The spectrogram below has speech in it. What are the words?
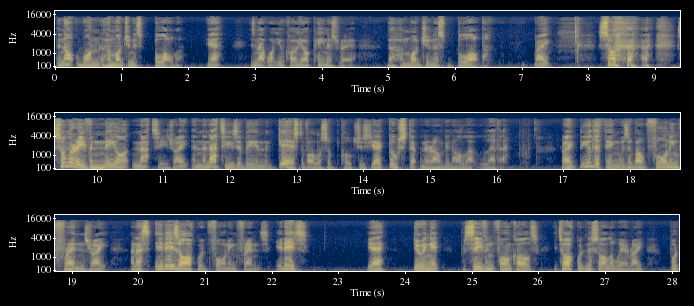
they're not one homogenous blob. Yeah, isn't that what you call your penis, Ray? The homogenous blob right? So some are even neo-Nazis, right? And the Nazis are being the gayest of all the subcultures, yeah, go stepping around in all that leather, right? The other thing was about phoning friends, right? And it is awkward phoning friends. It is, yeah, doing it, receiving phone calls. It's awkwardness all the way, right? But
